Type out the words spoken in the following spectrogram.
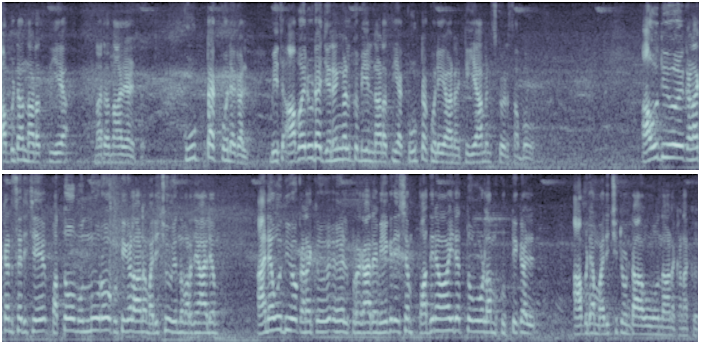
അവിടെ നടത്തിയ നരനായാട്ട് കൂട്ടക്കൊലകൾ. വിധ അവരുടെ ജനങ്ങൾക്ക് മേൽ നടത്തിയ കൂട്ടക്കൊലയാണ് ടിയാമൻ സ്ക്വയർ സംഭവം. ഔദ്യോഗിക കണക്കനുസരിച്ച് പത്തോ മുന്നൂറോ കുട്ടികളാണ് മരിച്ചു എന്ന് പറഞ്ഞാലും അനൗദ്യോഗിക കണക്കുകൾ പ്രകാരം ഏകദേശം പതിനായിരത്തോളം കുട്ടികൾ അവിടെ മരിച്ചിട്ടുണ്ടാവുമെന്നാണ് കണക്ക്.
